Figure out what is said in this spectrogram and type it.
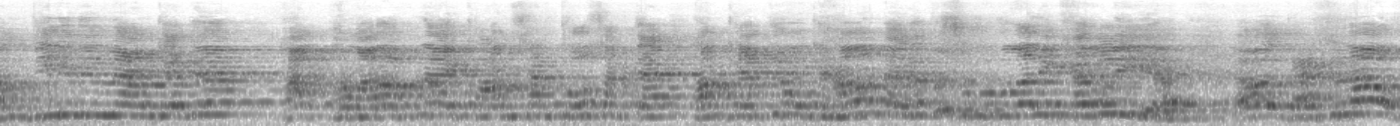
ہم دلی دل میں ہم کہتے ہیں، ہم ہمارا اپنا ایک کانسیپٹ ہو سکتا ہے۔ ہم کہتے ہوں کہ ہاں میں نے تو شکر گزاری کر لی ہے۔ دیٹس انف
